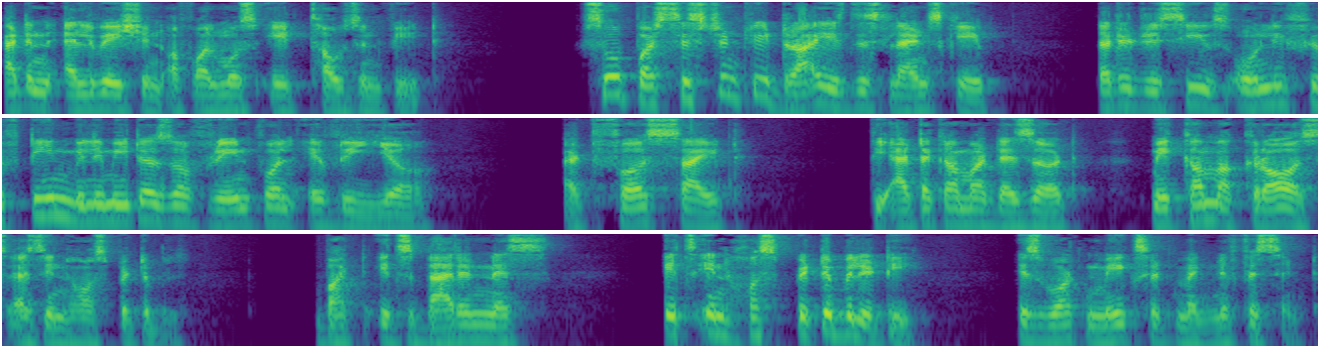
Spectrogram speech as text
at an elevation of almost 8,000 feet. So persistently dry is this landscape that it receives only 15 millimeters of rainfall every year. At first sight, the Atacama Desert may come across as inhospitable, but its barrenness, its inhospitability, is what makes it magnificent.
